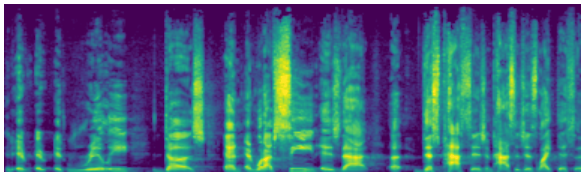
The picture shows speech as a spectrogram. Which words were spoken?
It, it, it really does and, and what I've seen is that uh, this passage and passages like this, uh,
